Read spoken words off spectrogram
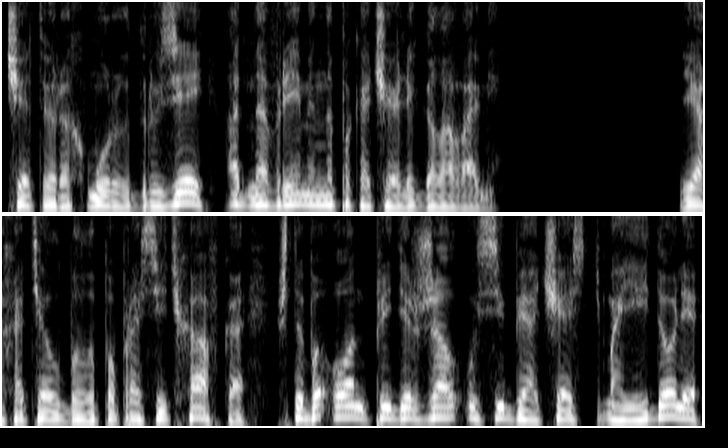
Четверо хмурых друзей одновременно покачали головами. Я хотел было попросить Хавка, чтобы он придержал у себя часть моей доли,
